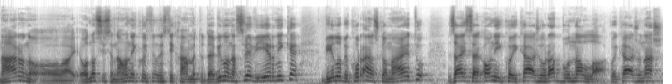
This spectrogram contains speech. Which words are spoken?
Naravno, ovaj, odnosi se na one koji su na istikametu. Da je bilo na sve vjernike, bilo bi kuranskom ajetu, zaista oni koji kažu Rabbu Allah, koji kažu naš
